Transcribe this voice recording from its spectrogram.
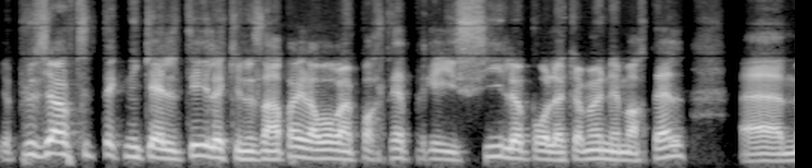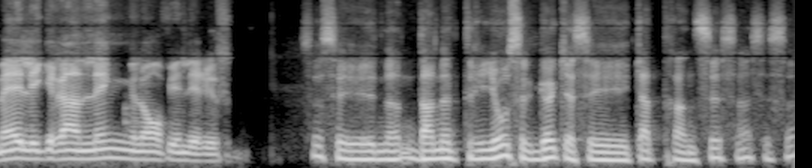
il y a plusieurs petites technicalités là, qui nous empêchent d'avoir un portrait précis là, pour le commun des mortels, euh, mais les grandes lignes, là, on vient de les résumer. Ça, c'est dans notre trio, c'est le gars qui a ses 436, hein, c'est ça?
